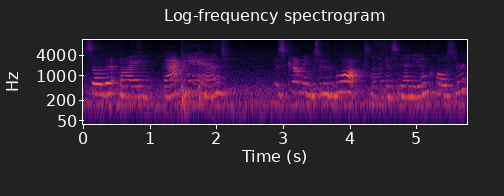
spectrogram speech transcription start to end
so that my back hand is coming to the blocks. And I can see I need them closer.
